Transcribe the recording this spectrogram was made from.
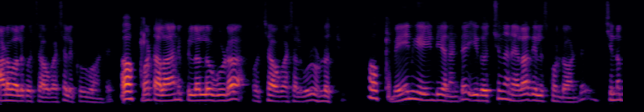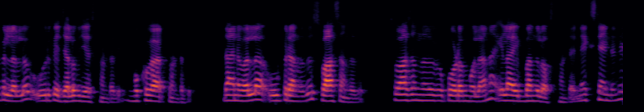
ఆడవాళ్ళకి వచ్చే అవకాశాలు ఎక్కువగా ఉంటాయి. బట్ అలా అని పిల్లల్లో కూడా వచ్చే అవకాశాలు కూడా ఉండొచ్చు. ఓకే. మెయిన్గా ఏంటి అని అంటే ఇది వచ్చిందని ఎలా తెలుసుకుంటాం అంటే చిన్నపిల్లల్లో ఊరికే జలుబు చేస్తుంటుంది ముక్కు గారుతుంటుంది దానివల్ల ఊపిరి అందదు శ్వాస అందదు. శ్వాస అందకపోవడం మూలాన ఇలా ఇబ్బందులు వస్తుంటాయి. నెక్స్ట్ ఏంటంటే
